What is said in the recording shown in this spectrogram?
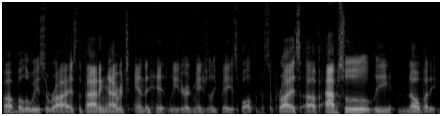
Uh, but Luis Arraez, the batting average and the hit leader in Major League Baseball, to the surprise of absolutely nobody.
